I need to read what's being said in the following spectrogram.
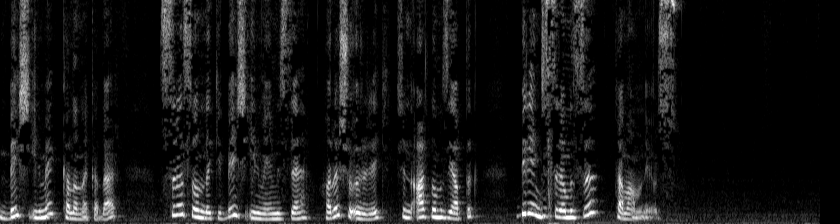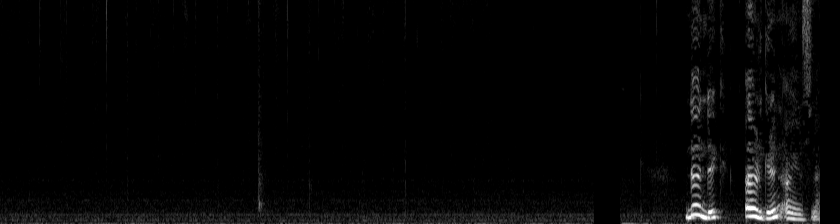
5 ilmek kalana kadar. Sıra sonundaki 5 ilmeğimizde haraşo örerek şimdi artmamızı yaptık. Birinci sıramızı tamamlıyoruz. Döndük örgünün ön yüzüne.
